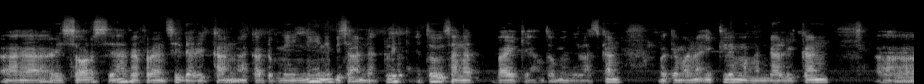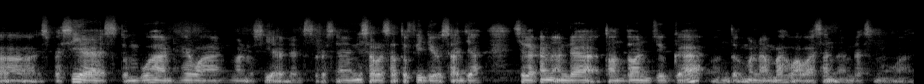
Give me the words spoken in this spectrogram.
uh, resource ya referensi dari Khan Academy ini ini bisa anda klik itu sangat baik ya untuk menjelaskan bagaimana iklim mengendalikan uh, spesies, tumbuhan, hewan, manusia dan seterusnya. Ini salah satu video saja. Silakan Anda tonton juga untuk menambah wawasan Anda semua.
